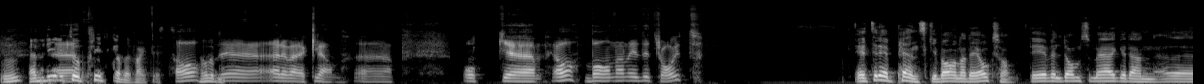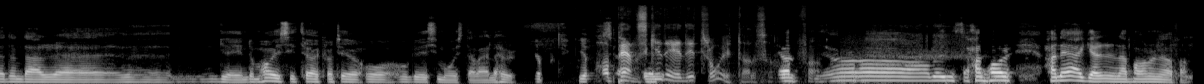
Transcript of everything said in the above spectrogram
Mm. Ja, men det är lite uppfriskande faktiskt. Ja, det är det verkligen. Och ja, banan i Detroit är inte det Penske-bana det också? Det är väl de som äger den, eh, den där uh, grejen. De har ju sitt högkvarter och, och grejs i Mois där, eller hur? Yep. Yep. Har Penske det i Detroit alltså? Ja, ja men han, har, han äger den här banan i alla fall.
